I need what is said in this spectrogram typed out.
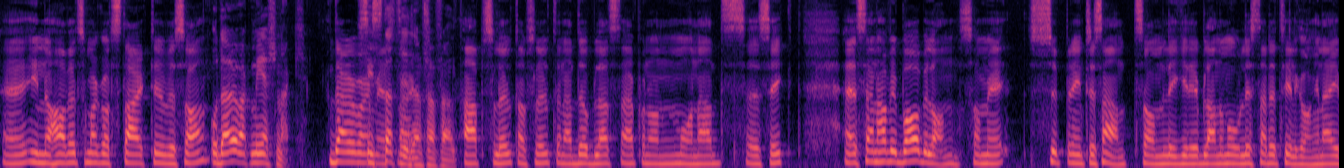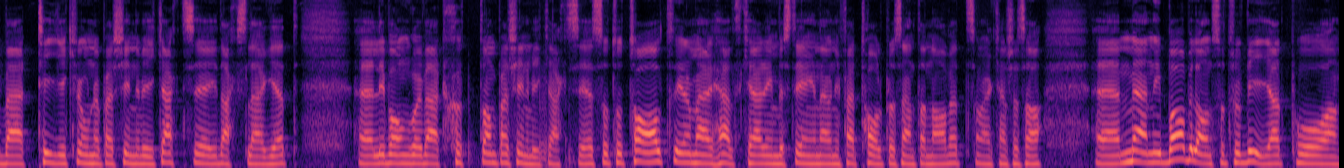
eh, innehavet som har gått starkt i USA. Och där har det varit mer snack. Där har Sista tiden framförallt. Absolut, absolut. Den har dubblats där på någon månads sikt. Sen har vi Babylon som är superintressant som ligger bland de olistade tillgångarna. är värt 10 kronor per Kinnevik-aktie i dagsläget. Eh, Livongo är värt 17 per Kinnevik-aktie. Så totalt är de här healthcare-investeringarna ungefär 12% av navet, som jag kanske sa. Eh, men i Babylon så tror vi att på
